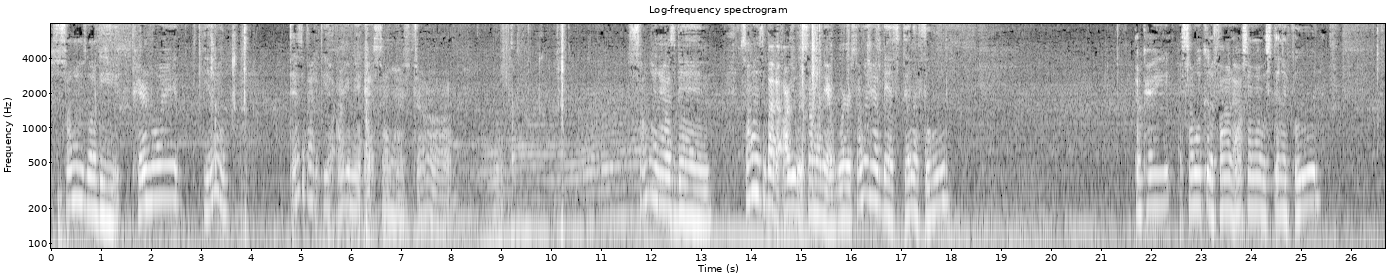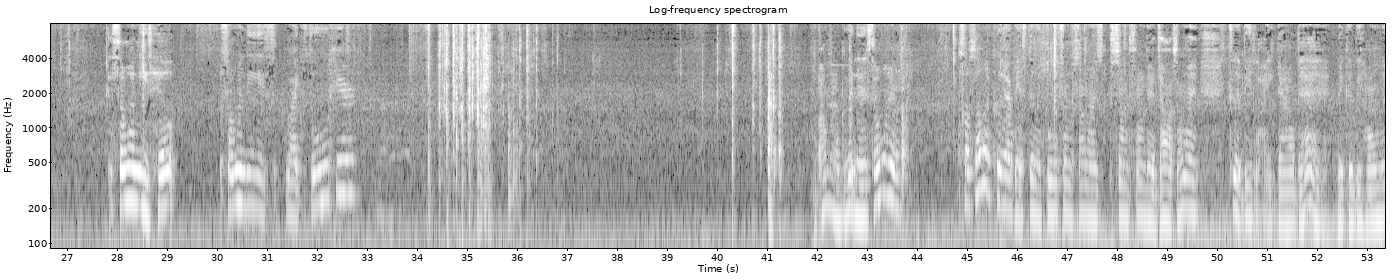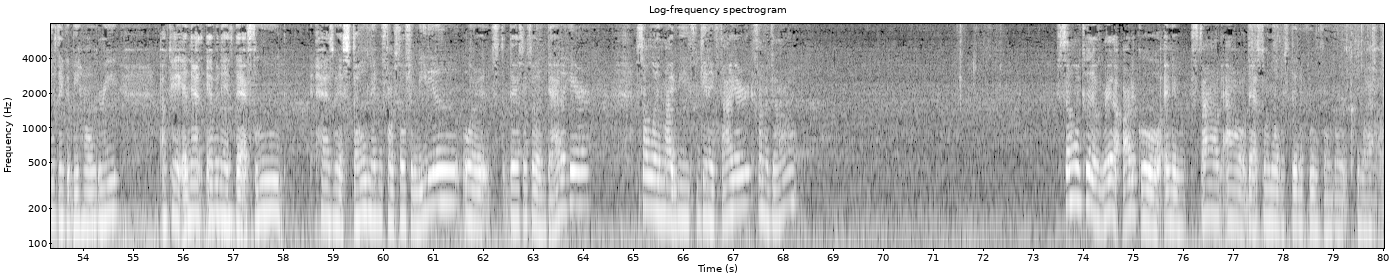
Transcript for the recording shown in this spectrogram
Someone is going to be paranoid. Yeah. There's about to be an argument at someone's job. Someone has been. Someone is about to argue with someone at work. Someone has been stealing food. Okay, someone could have found out someone was stealing food. Someone needs help. Someone needs like food here. Oh my goodness, someone so someone could have been stealing food from someone's some from their job. Someone could be like down bad. They could be homeless. They could be hungry. Okay, and there's evidence that food has been stolen, maybe from social media, or there's some sort of data here. Someone might be getting fired from a job. Someone could have read an article and they found out that someone was stealing food from work. Wow.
